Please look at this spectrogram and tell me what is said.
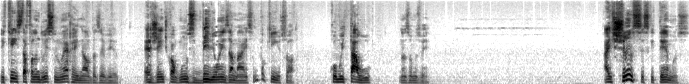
E quem está falando isso não é Reinaldo Azevedo. É gente com alguns bilhões a mais, um pouquinho só. Como Itaú, nós vamos ver. As chances que temos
